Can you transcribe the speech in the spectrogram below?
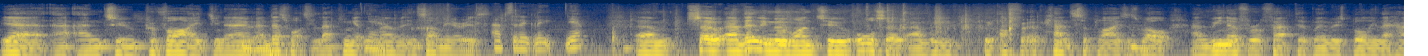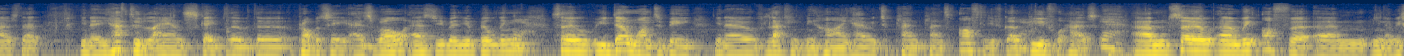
Yeah, and to provide, you know, and that's what's lacking at the Yeah. moment in some areas. Absolutely. Yeah. Um, so um, then we move on to also um, we we offer plant supplies as well, and we know for a fact that when we're building the house that you know you have to landscape the, the property as well as you when you're building. Yeah. So you don't want to be you know lacking behind having to plant plants after you've got Yeah. a beautiful house. Yeah. Um, so um, we offer, um, you know, we,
